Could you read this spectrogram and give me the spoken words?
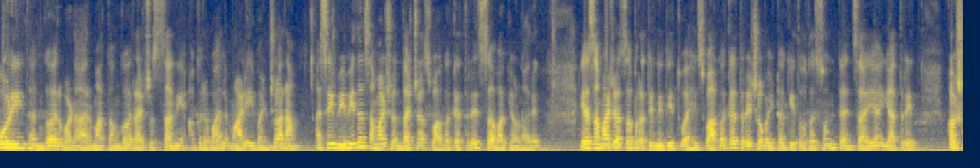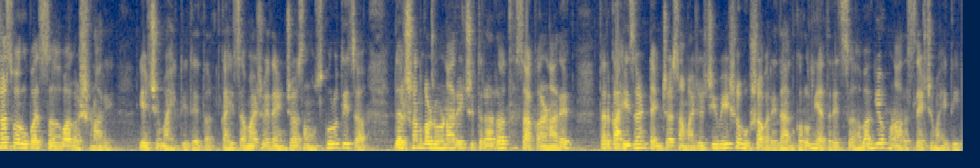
कोळी धनगर वडार मातंग राजस्थानी अग्रवाल माळी बंजारा असे विविध समाज यंदाच्या स्वागत यात्रेत सहभागी होणार आहेत. या समाजाचं प्रतिनिधित्व हे स्वागत यात्रेच्या बैठकीत होत असून त्यांचा या यात्रेत कशा स्वरूपात सहभाग असणार आहे याची माहिती देतात. काही समाज हे त्यांच्या संस्कृतीचं दर्शन घडवणारे चित्ररथ साकारणार आहेत तर काही जण त्यांच्या समाजाची वेशभूषा परिधान करून यात्रेत सहभागी होणार असल्याची माहिती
